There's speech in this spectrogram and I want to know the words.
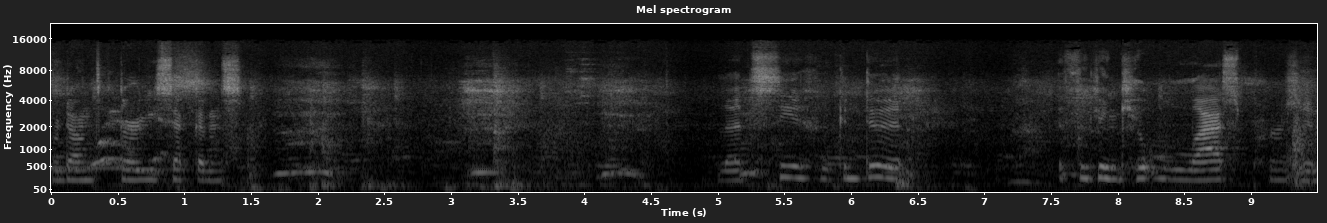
We're down to 30 seconds. Let's see if we can do it. If we can kill the last person.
